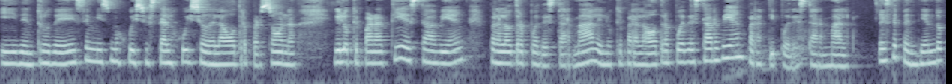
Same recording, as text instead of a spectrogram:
y dentro de ese mismo juicio está el juicio de la otra persona y lo que para ti está bien para la otra puede estar mal y lo que para la otra puede estar bien para ti puede estar mal es dependiendo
